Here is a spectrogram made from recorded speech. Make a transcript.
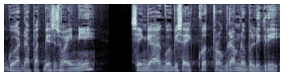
gue dapat beasiswa ini sehingga gue bisa ikut program double degree.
